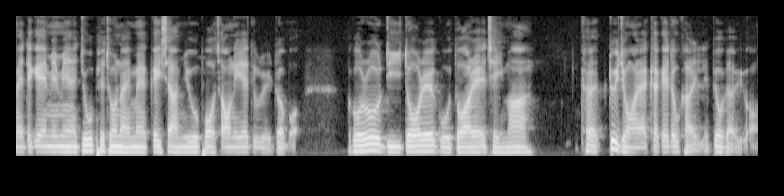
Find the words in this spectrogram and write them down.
မယ်တကယ်မြင်မြင်အကျိုးဖြစ်ထွန်းနိုင်မဲ့ကိစ္စမျိုးပေါ်ဆောင်နေတဲ့သူတွေအတွက်ပေါ့အကိုတို့ဒီတောထဲကိုသွားတဲ့အချိန်မှာခက်တွေ့ကြုံရတဲ့အခက်အခဲဒုက္ခတွေလည်းပြောပြပြပါဦး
